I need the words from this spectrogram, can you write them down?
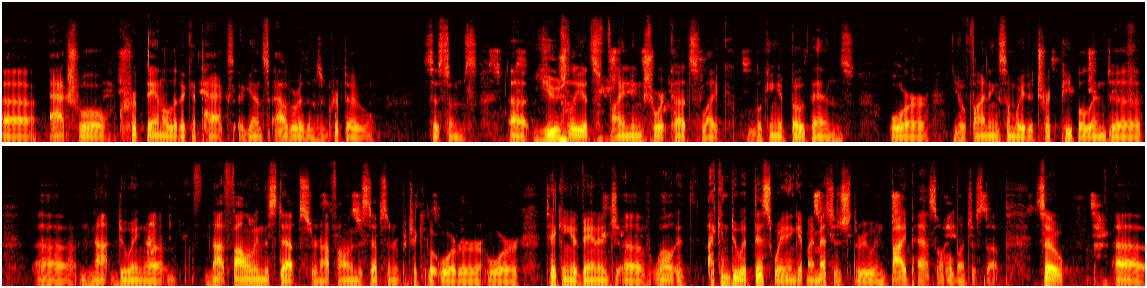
uh, actual cryptanalytic attacks against algorithms and crypto systems. Uh, usually, it's finding shortcuts like looking at both ends, or you know, finding some way to trick people into uh, not doing a, not following the steps or not following the steps in a particular order or taking advantage of well it, i can do it this way and get my message through and bypass a whole bunch of stuff so uh,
